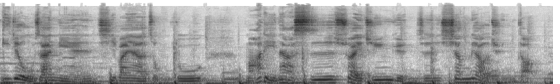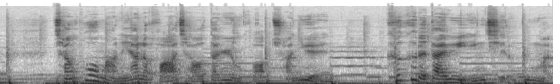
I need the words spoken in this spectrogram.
一九五三年，西班牙总督马里纳斯率军远征香料群岛，强迫马尼拉的华侨担任华船员。苛刻的待遇引起了不满，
